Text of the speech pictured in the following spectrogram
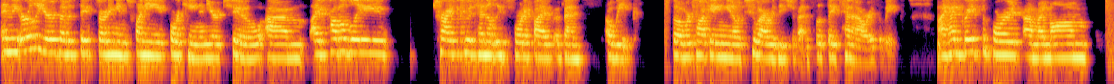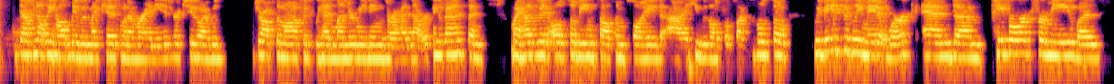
In the early years, I would say starting in 2014 in year two, um, I probably tried to attend at least four to five events a week. So we're talking, you know, two hours each event. So let's say 10 hours a week. I had great support. Uh, my mom definitely helped me with my kids whenever I needed her to. I would drop them off if we had lender meetings or I had networking events. And my husband, also being self employed, uh, he was also flexible. So we basically made it work. And um, paperwork for me was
